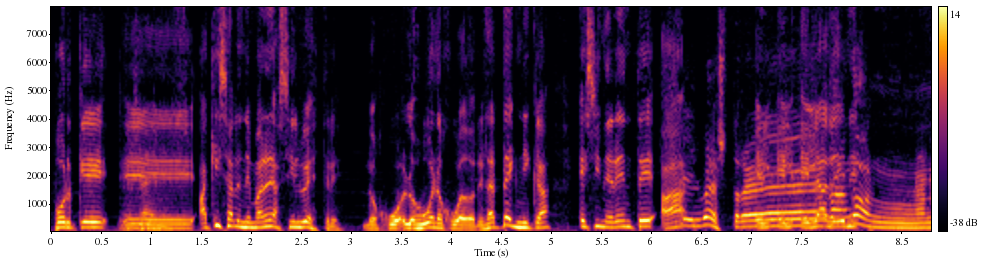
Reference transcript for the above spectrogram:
Porque eh, aquí salen de manera silvestre los, los buenos jugadores. La técnica es inherente a Silvestre el- el- el ADN. Dangond. En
